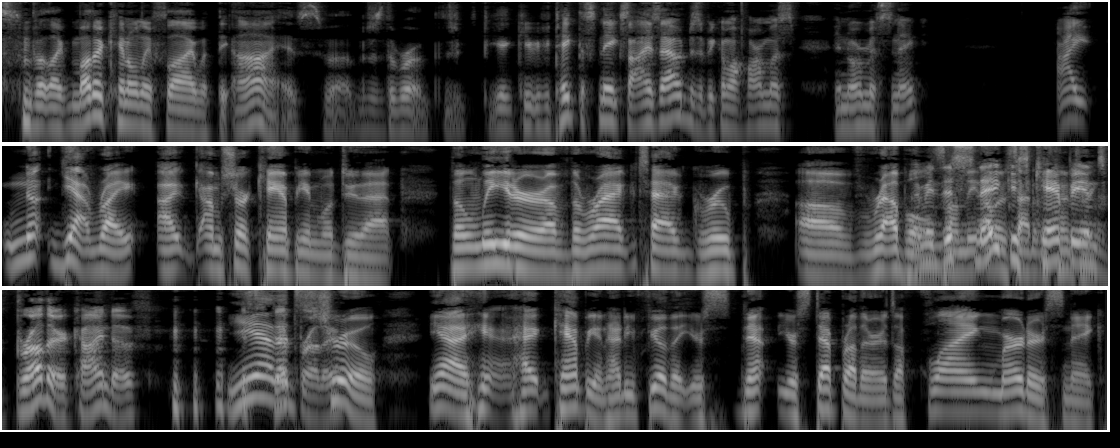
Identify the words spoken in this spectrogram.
But like Mother can only fly with the eyes. Uh, Does the ro- if you take the snake's eyes out, does it become a harmless, enormous snake? I no yeah, right. I I'm sure Campion will do that. The leader of the ragtag group of rebels. I mean, this the snake is side of the country. Campion's brother, kind of. Yeah, that's true. Yeah, he- Campion, how do you feel that your step your stepbrother is a flying murder snake?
